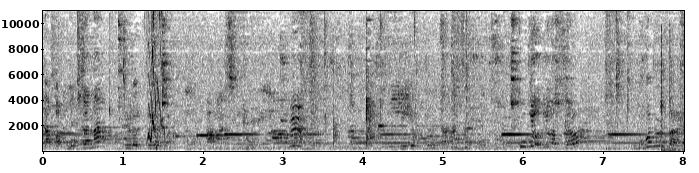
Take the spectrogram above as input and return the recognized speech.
딱막 먹잖아? 이거 이거 봐. 고기 어디 갔어요? 녹았나 봐요.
